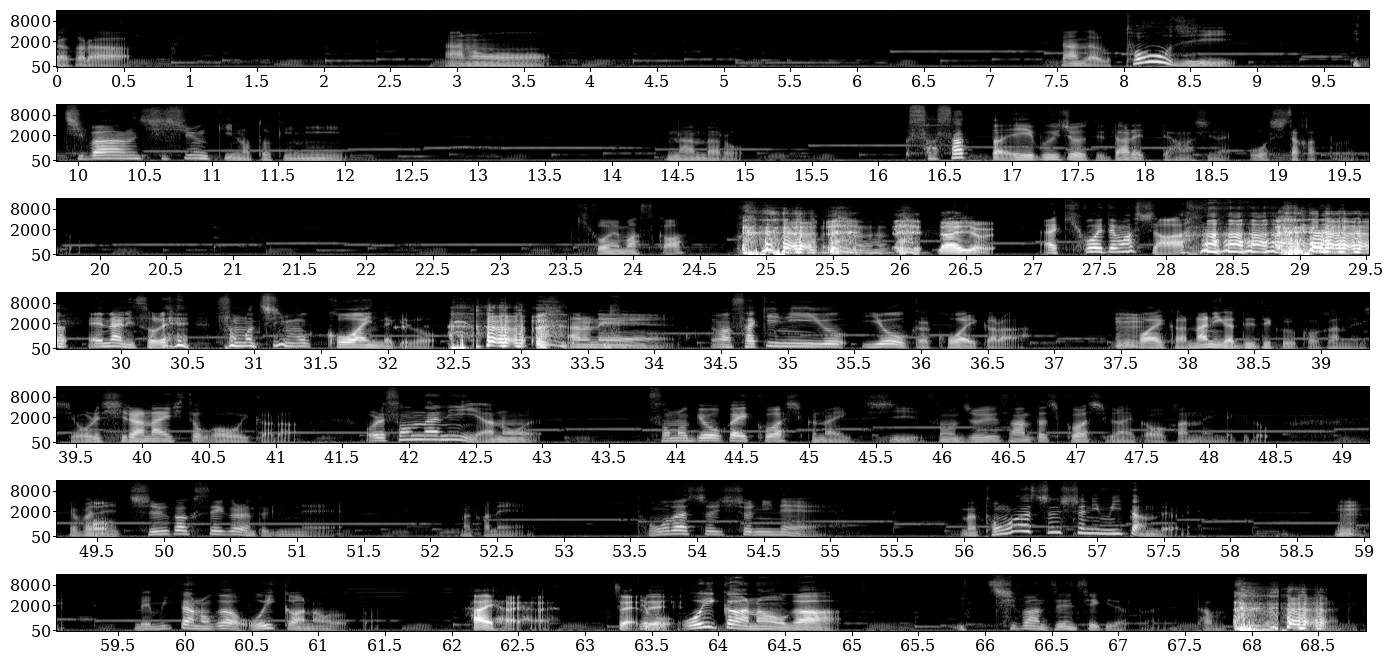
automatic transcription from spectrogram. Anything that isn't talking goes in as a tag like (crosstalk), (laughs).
だからあのーなんだろう当時一番思春期の時になんだろう刺さった AV 女優って誰って話ねをしたかったんだけど聞こえますか？(laughs) 大丈夫。あ聞こえてました？(laughs) え何それ？(laughs) その沈黙怖いんだけど。(laughs) あのねまあ先に言おうか怖いから。うん。怖いから何が出てくるか分かんないし俺知らない人が多いから。俺そんなにあのその業界詳しくないしその女優さんたち詳しくないか分かんないんだけど。やっぱね中学生ぐらいの時にねなんかね友達と一緒にねな友達と一緒に見たんだようん。ねで見たのが及川直だったの。はいはいはい。そうやね。及川直が一番全盛期だったね。多分中学時。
